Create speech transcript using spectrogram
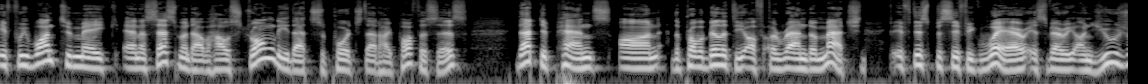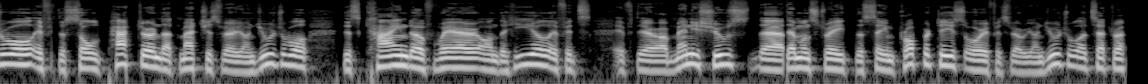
If we want to make an assessment of how strongly that supports that hypothesis, that depends on the probability of a random match. If this specific wear is very unusual, if the sole pattern that matches very unusual, this kind of wear on the heel, if it's if there are many shoes that demonstrate the same properties or if it's very unusual, etc.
